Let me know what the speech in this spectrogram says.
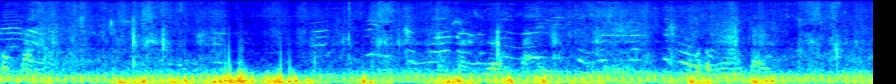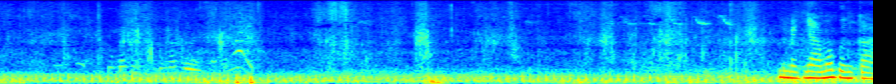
ป้องกันป้องกันเพื่อไก่ก็ต้องย่างไก่ตรงนั้นตรงนั้นเลย นี่แม็กยางมาเบิ่งกา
